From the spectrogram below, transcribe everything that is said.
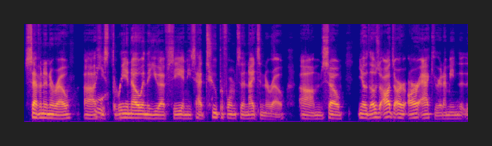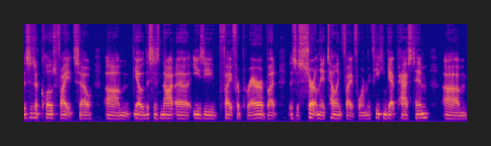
seven in a row. Uh, he's three and zero oh in the UFC, and he's had two performances of nights in a row. Um, so you know those odds are are accurate. I mean, th- this is a close fight, so um, you know this is not a easy fight for Pereira, but this is certainly a telling fight for him. If he can get past him, um,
